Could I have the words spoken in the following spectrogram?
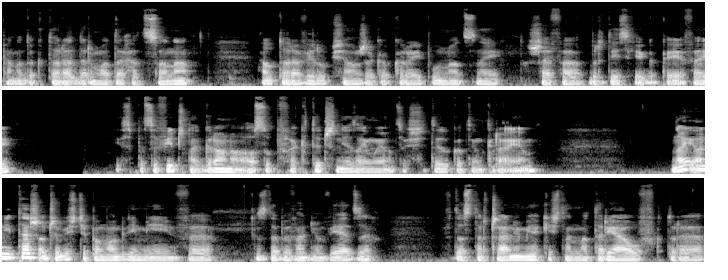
pana doktora Dermota Hudsona, autora wielu książek o Korei Północnej, szefa brytyjskiego KFA. Jest specyficzne grono osób faktycznie zajmujących się tylko tym krajem. No i oni też oczywiście pomogli mi w zdobywaniu wiedzy, w dostarczaniu mi jakichś tam materiałów, które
